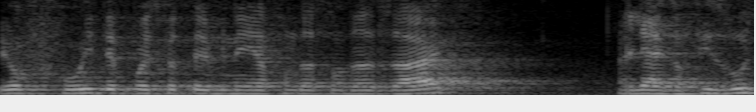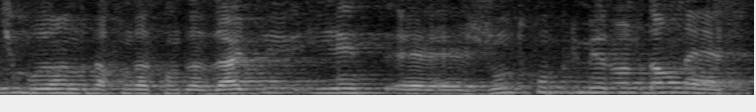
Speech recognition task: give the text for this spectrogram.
eu fui depois que eu terminei a Fundação das Artes, Aliás, eu fiz o último ano da Fundação das Artes e, e é, junto com o primeiro ano da Unesp.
